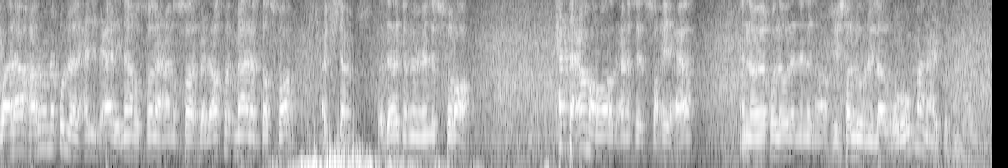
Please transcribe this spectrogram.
والآخرون يقول الحديث عالي. نهى الصلاة عن الصلاة بعد العصر. ما لم تصفر الشمس. فذلك من الاصفرار حتى عمر ورد عن سيد الصحيحة أنه يقول لولا أن الناس يصلون إلى الغروب ما نهيتم عن ذلك.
